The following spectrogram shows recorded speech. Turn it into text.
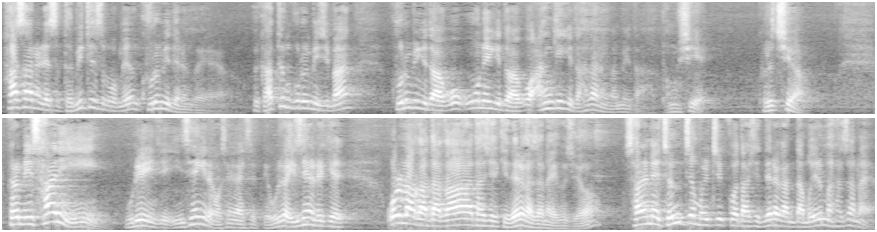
하산을 해서 더 밑에서 보면 구름이 되는 거예요. 그 같은 구름이지만 구름이기도 하고 운해기도 하고 안개기도 하다는 겁니다. 동시에. 그렇지요. 그럼 이 산이 우리의 이제 인생이라고 생각했을 때 우리가 인생을 이렇게 올라가다가 다시 이렇게 내려가잖아요. 그죠? 삶의 정점을 찍고 다시 내려간다 뭐 이런 말 하잖아요.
